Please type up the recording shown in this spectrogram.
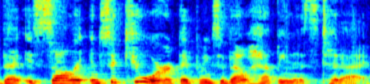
that is solid and secure that brings about happiness today.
